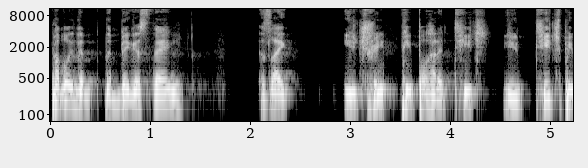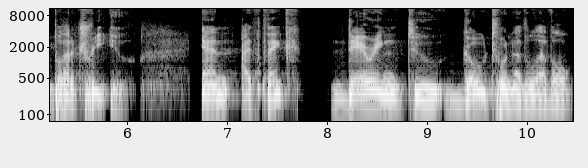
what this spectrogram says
probably the the biggest thing is like you treat people how to teach you teach people how to treat you and i think daring to go to another level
